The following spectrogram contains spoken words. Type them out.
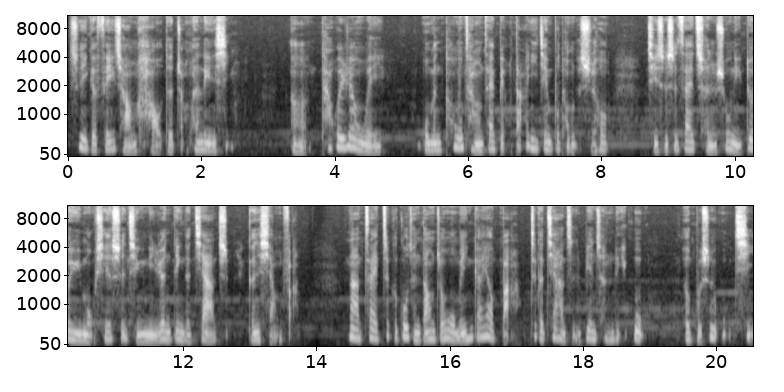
是一个非常好的转换练习。嗯，他会认为，我们通常在表达意见不同的时候，其实是在陈述你对于某些事情你认定的价值跟想法。那在这个过程当中，我们应该要把这个价值变成礼物，而不是武器。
